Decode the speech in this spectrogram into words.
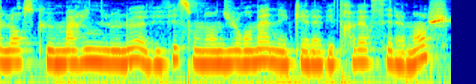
lorsque Marine Leleu avait fait son enduroman et qu'elle avait traversé la Manche,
